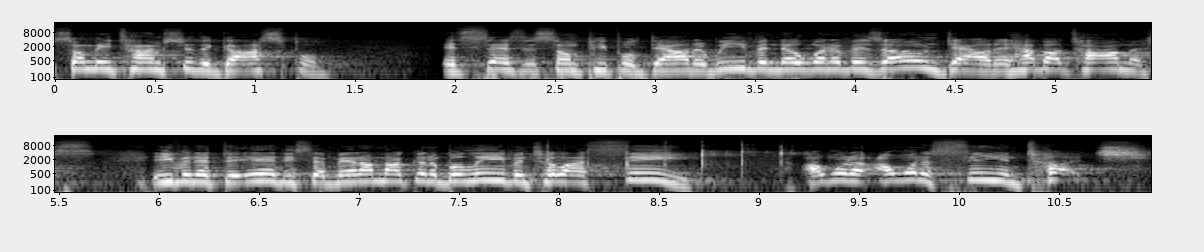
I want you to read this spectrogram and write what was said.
So many times through the gospel, it says that some people doubted. We even know one of his own doubted. How about Thomas? Even at the end, he said, Man, I'm not going to believe until I see. I want to I want to see and touch.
